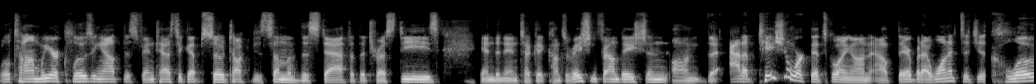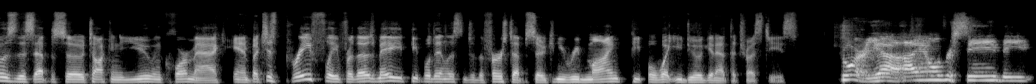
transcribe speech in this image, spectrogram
Well, Tom, we are closing out this fantastic episode talking to some of the staff at the trustees and the Nantucket Conservation Foundation on the adaptation work that's going on out there. But I wanted to just close this episode talking to you and Cormac. And but just briefly, for those maybe people didn't listen to the first episode, can you remind people what you do again at the trustees? Sure. Yeah, I oversee the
